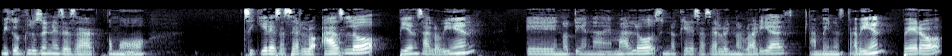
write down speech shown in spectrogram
mi conclusión es esa, como si quieres hacerlo, hazlo, piénsalo bien, eh, no tiene nada de malo, si no quieres hacerlo y no lo harías, también está bien, pero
